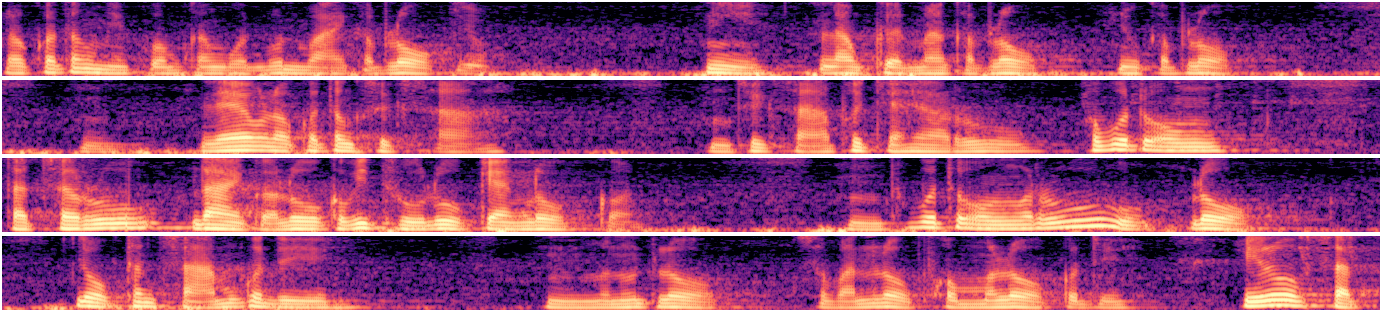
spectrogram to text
เราก็ต้องมีความกังวลวุ่นวายกับโลกอยู่ นี่เราเกิดมากับโลกอยู่กับโลกแล้วเราก็ต้องศึกษา ศึกษาเพื่อจะให้รู้ พระพุทธองค์ตัดสรู้ได้ก็โลกวิถูลูกแกงโลกก่อนพระพุทธองค์รู้โลก โลกทั้งสามก็ดีมนุษย์โลก สวรรค์โลกพรมโลกก็ดี มีโลกสัตว์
